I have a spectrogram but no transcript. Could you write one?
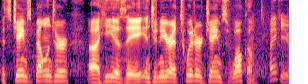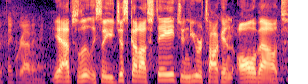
It's James Bellinger. Uh, he is a engineer at Twitter. James, welcome. Thank you, thank you for having me. Yeah, absolutely. So you just got off stage and you were talking all about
